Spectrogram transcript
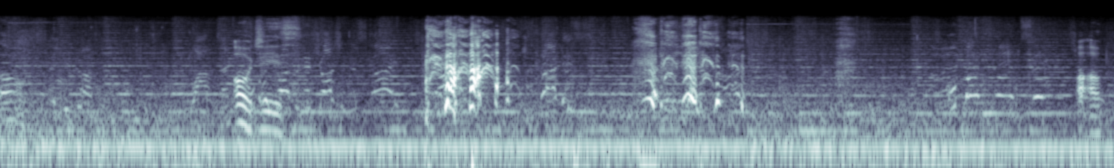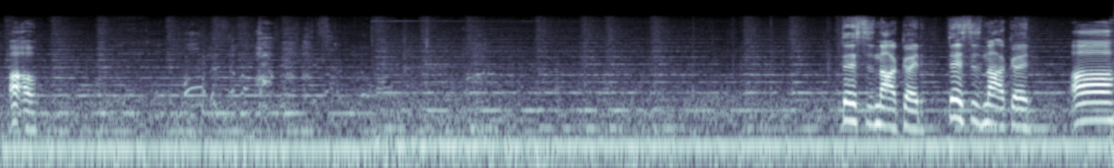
Oh. Oh jeez. Uh-oh. Uh-oh. This is not good. This is not good. Uh,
